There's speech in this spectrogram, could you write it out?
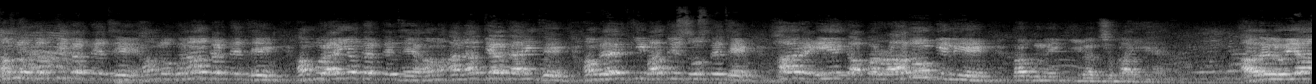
हम लोग गलती करते थे, हम लोग गुनाह करते थे, हम बुराइयाँ करते थे, हम अनाज्ञाकारी थे, हम व्यर्थ की बातें सोचते थे। हर एक अपराधों के लिए प्रभु ने कीमत चुकाई है। हालेलुया।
